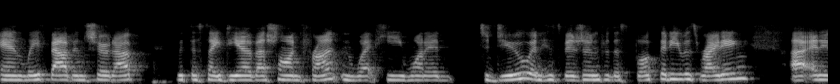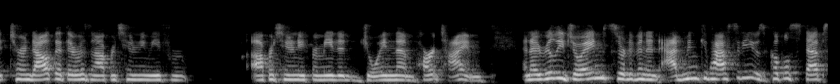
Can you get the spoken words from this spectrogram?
And Leif Babin showed up with this idea of Echelon Front and what he wanted to do and his vision for this book that he was writing. Uh, and it turned out that there was an opportunity for opportunity for me to join them part time. And I really joined sort of in an admin capacity. It was a couple steps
